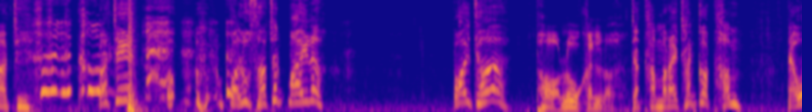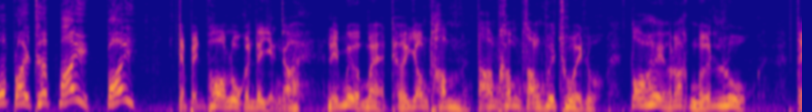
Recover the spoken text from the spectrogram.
ราจี ปราจีเอ่อปล่อยลูกสาวฉันไปนะ ปล่อยเธอ พ่อลูกกันเหรอ จะทำอะไรฉันก็ทำ แต่ว่าปล่อยเธอไป ปล่อย จะเป็นพ่อลูกกันได้ยังไงในเมื่อแม่เธอยอมทำตามคำสั่งเพื่อช่วยลูก ต่อให้รักเหมือนลูก แต่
